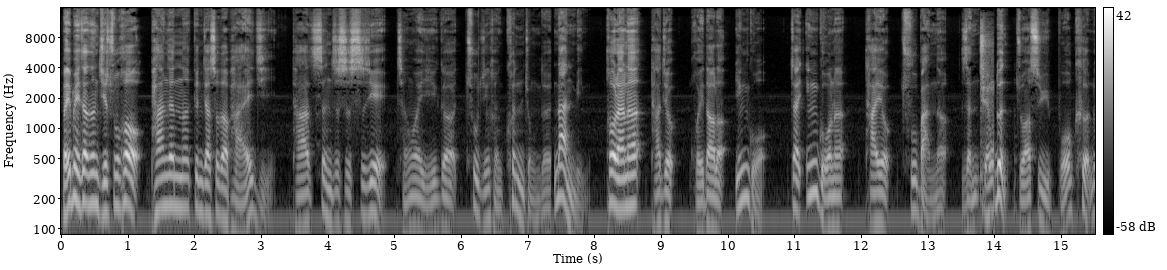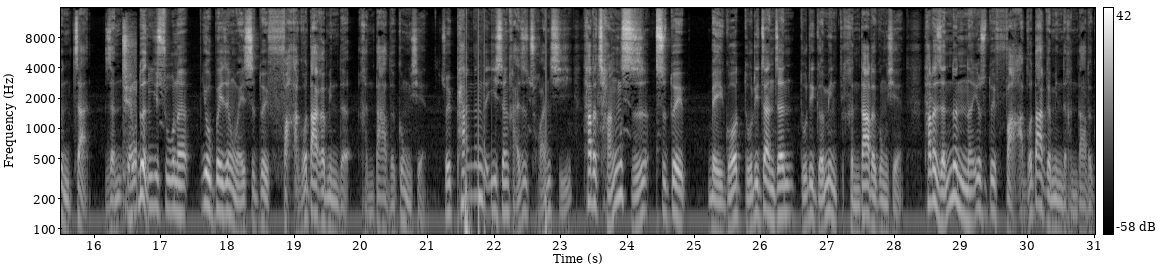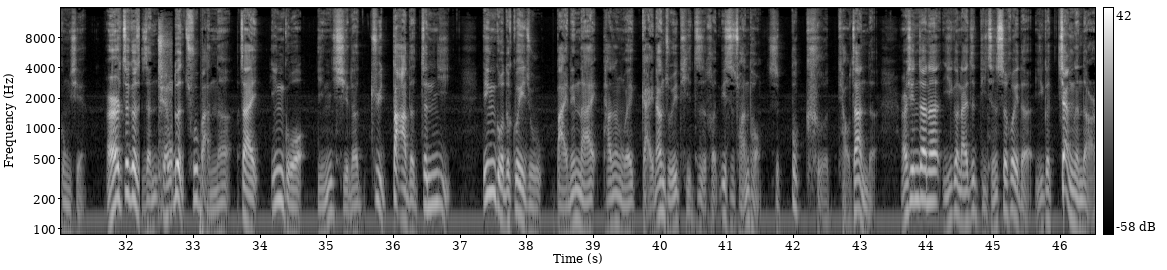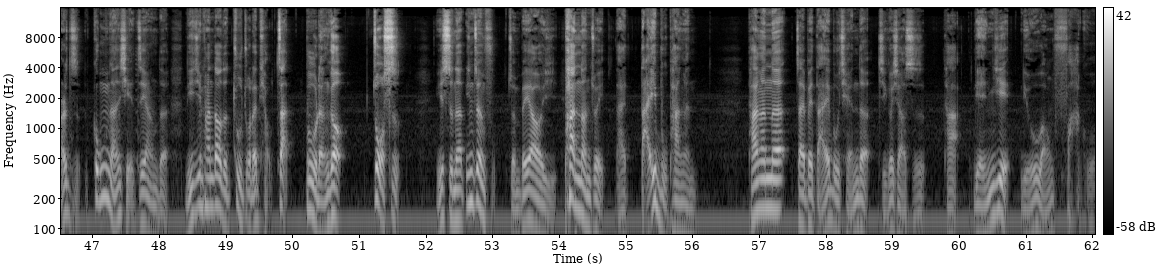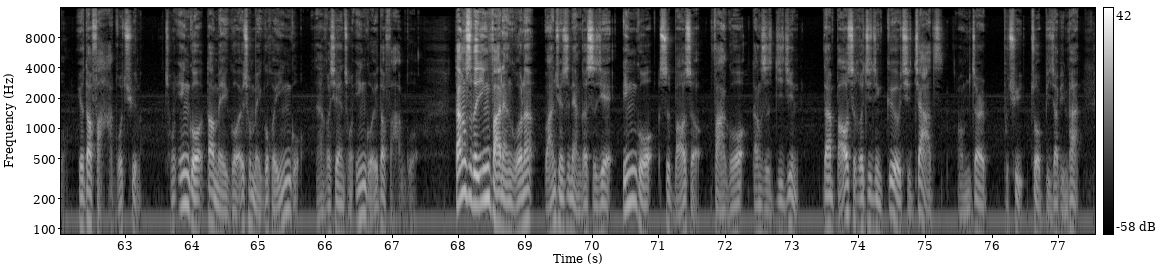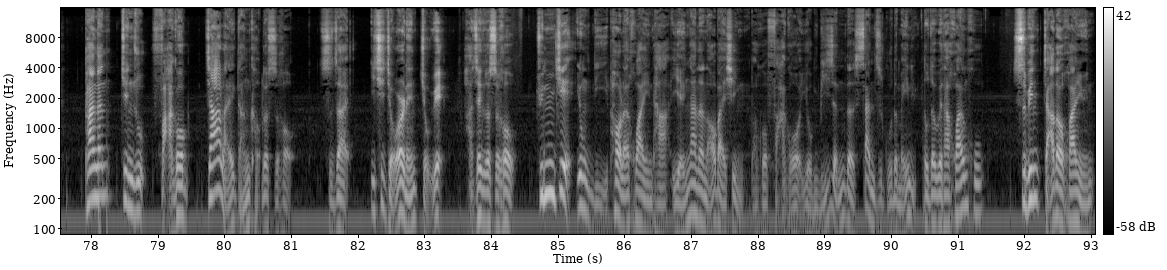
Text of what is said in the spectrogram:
北美战争结束后，潘恩呢更加受到排挤。他甚至是失业，成为一个处境很困窘的难民。后来呢，他就回到了英国，在英国呢，他又出版了《人权论》，主要是与伯克论战。《人权论》一书呢，又被认为是对法国大革命的很大的贡献。所以潘恩的一生还是传奇，他的常识是对美国独立战争、独立革命很大的贡献，他的人论呢，又是对法国大革命的很大的贡献。而这个人权论出版呢，在英国引起了巨大的争议。英国的贵族百年来，他认为改良主义体制和历史传统是不可挑战的。而现在呢，一个来自底层社会的一个匠人的儿子，公然写这样的离经叛道的著作来挑战，不能够做事。于是呢，英政府准备要以叛乱罪来逮捕潘恩。潘恩呢，在被逮捕前的几个小时，他。连夜流亡法国，又到法国去了。从英国到美国，又从美国回英国，然后现在从英国又到法国。当时的英法两国呢，完全是两个世界。英国是保守，法国当时激进。但保守和激进各有其价值，我们这儿不去做比较评判。潘恩进入法国加莱港口的时候，是在一七九二年九月。啊，这个时候。军舰用礼炮来欢迎他，沿岸的老百姓，包括法国有迷人的扇子骨的美女，都在为他欢呼。士兵夹道欢迎，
